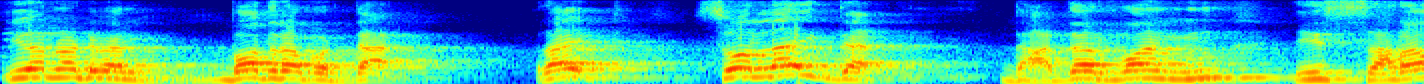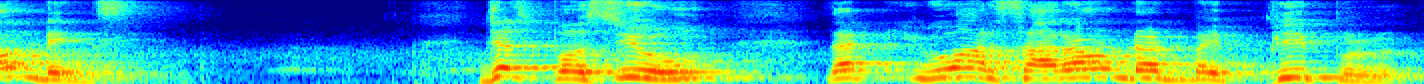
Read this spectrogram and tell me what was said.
you are not even bothered about that, right? So like that. The other one is surroundings. Just presume that you are surrounded by people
